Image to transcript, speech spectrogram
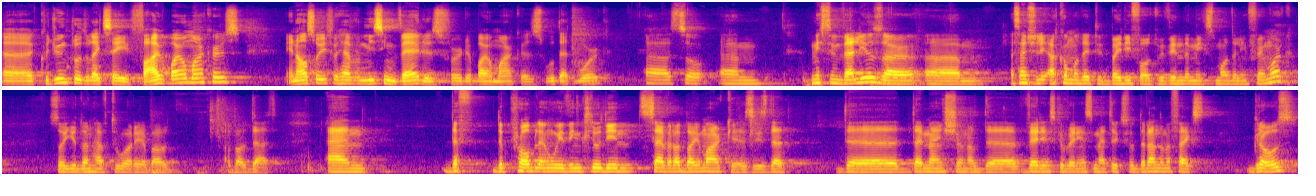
Uh, could you include, like, say, five biomarkers? And also, if you have missing values for the biomarkers, would that work? Uh, so, um, missing values are um, essentially accommodated by default within the mixed modeling framework, so you don't have to worry about, about that. And the, the problem with including several biomarkers is that the dimension of the variance covariance matrix for the random effects grows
